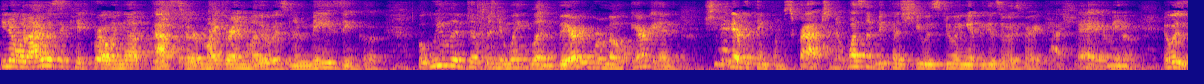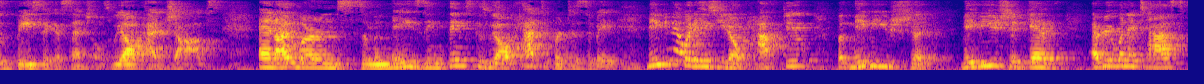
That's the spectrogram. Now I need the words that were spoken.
You know, when I was a kid growing up, Pastor, my grandmother was an amazing cook. But we lived up in New England, very remote area, and she made everything from scratch. And it wasn't because she was doing it because it was very cachet. I mean, Yeah. it was basic essentials. We all had jobs. And I learned some amazing things because we all had to participate. Maybe nowadays you don't have to, but maybe you should. Maybe you should give everyone a task,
